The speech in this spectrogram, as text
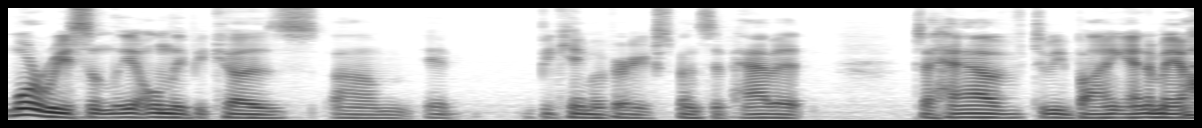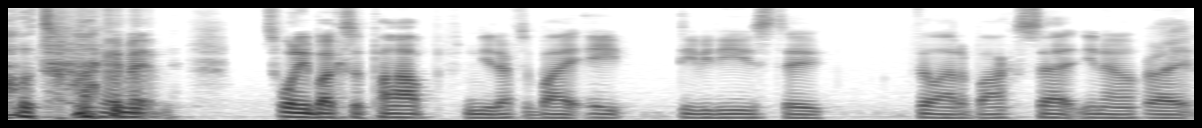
more recently, only because um, it became a very expensive habit to have to be buying anime all the time at 20 bucks a pop and you'd have to buy eight DVDs to fill out a box set, you know. Right.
